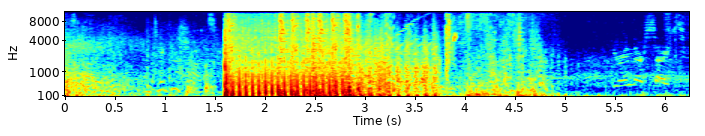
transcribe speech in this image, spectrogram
squad left. I'm taking shots. You're in their sights.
